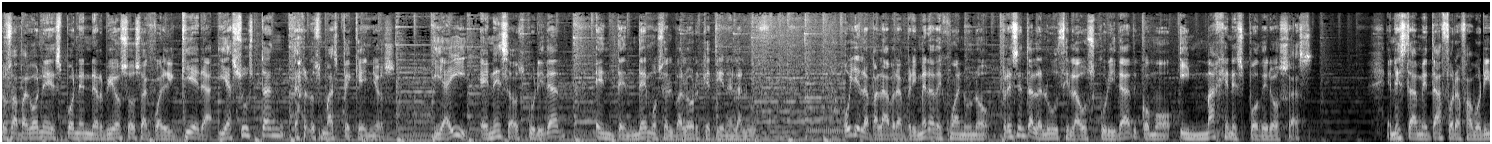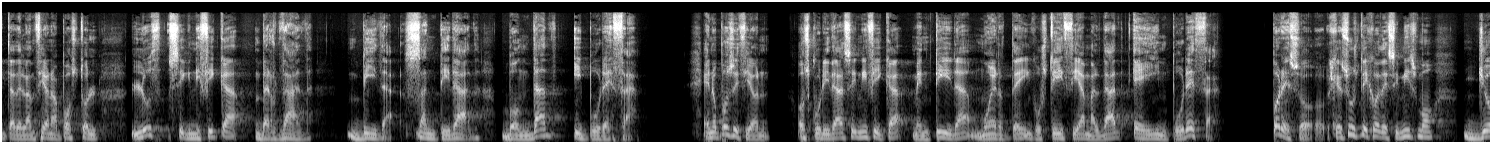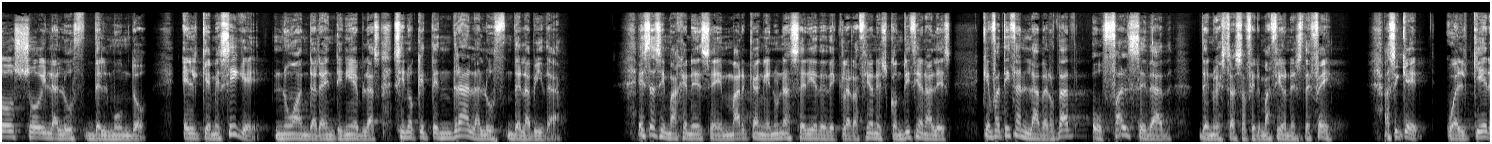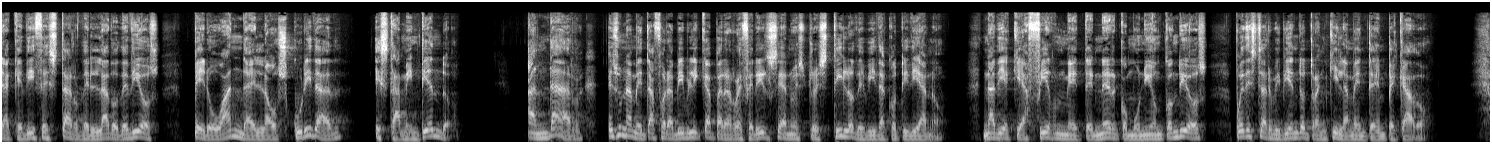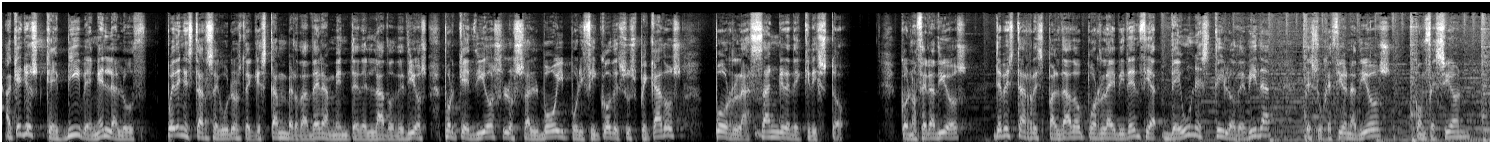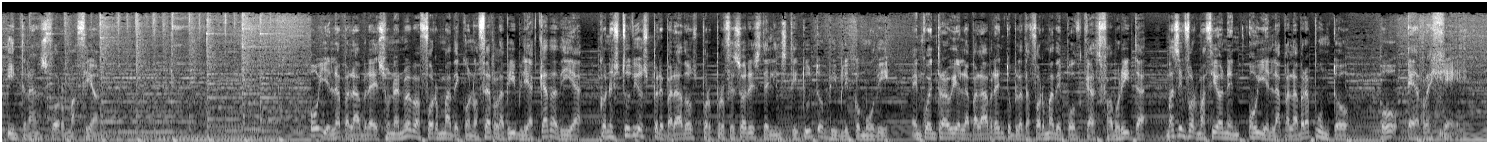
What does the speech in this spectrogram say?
Los apagones ponen nerviosos a cualquiera y asustan a los más pequeños. Y ahí, en esa oscuridad, entendemos el valor que tiene la luz. Hoy en la palabra primera de Juan 1 presenta la luz y la oscuridad como imágenes poderosas. En esta metáfora favorita del anciano apóstol, luz significa verdad, vida, santidad, bondad y pureza. En oposición, oscuridad significa mentira, muerte, injusticia, maldad e impureza. Por eso Jesús dijo de sí mismo, Yo soy la luz del mundo. El que me sigue no andará en tinieblas, sino que tendrá la luz de la vida. Estas imágenes se enmarcan en una serie de declaraciones condicionales que enfatizan la verdad o falsedad de nuestras afirmaciones de fe. Así que cualquiera que dice estar del lado de Dios, pero anda en la oscuridad, está mintiendo. Andar es una metáfora bíblica para referirse a nuestro estilo de vida cotidiano. Nadie que afirme tener comunión con Dios puede estar viviendo tranquilamente en pecado. Aquellos que viven en la luz pueden estar seguros de que están verdaderamente del lado de Dios, porque Dios los salvó y purificó de sus pecados por la sangre de Cristo. Conocer a Dios debe estar respaldado por la evidencia de un estilo de vida de sujeción a Dios, confesión y transformación. Hoy en la Palabra es una nueva forma de conocer la Biblia cada día con estudios preparados por profesores del Instituto Bíblico Moody. Encuentra Hoy en la Palabra en tu plataforma de podcast favorita. Más información en hoyenlapalabra.org.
